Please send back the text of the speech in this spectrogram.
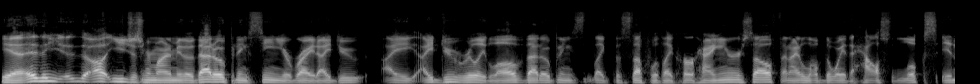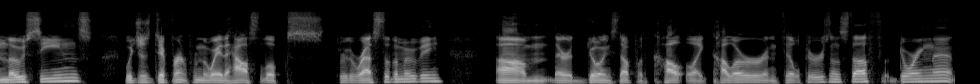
yeah you just reminded me though that opening scene you're right i do i i do really love that opening like the stuff with like her hanging herself and i love the way the house looks in those scenes which is different from the way the house looks through the rest of the movie um they're doing stuff with col- like color and filters and stuff during that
